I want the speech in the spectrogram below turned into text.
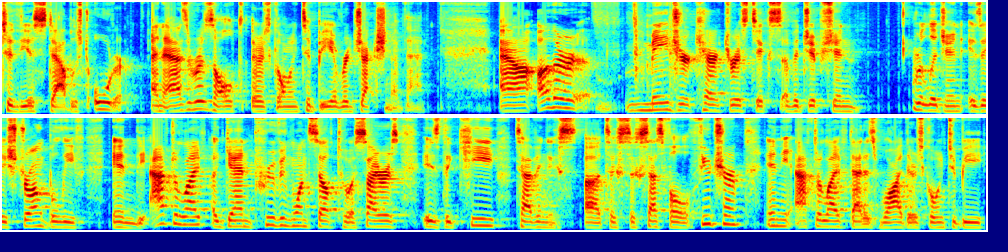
to the established order. And as a result, there's going to be a rejection of that. Uh, other major characteristics of Egyptian religion is a strong belief in the afterlife. Again, proving oneself to Osiris is the key to having a uh, to successful future in the afterlife. That is why there's going to be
